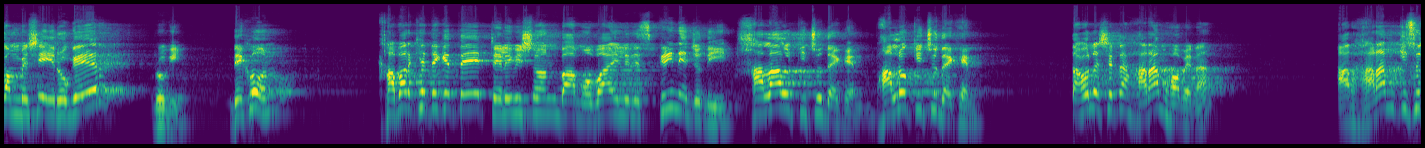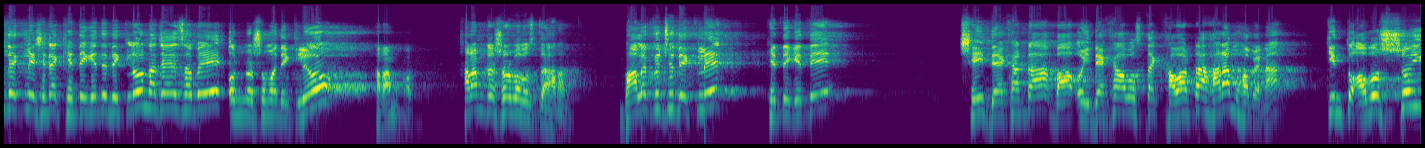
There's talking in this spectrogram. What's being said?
কম বেশি এই রোগের রোগী। দেখুন, খাবার খেতে খেতে টেলিভিশন বা মোবাইলের স্ক্রিনে যদি হালাল কিছু দেখেন, ভালো কিছু দেখেন, তাহলে সেটা হারাম হবে না। আর হারাম কিছু দেখলে সেটা খেতে খেতে দেখলেও না হবে, অন্য সময় দেখলেও হারাম হবে। হারামটা সর্বাবস্থা হারাম। ভালো কিছু দেখলে খেতে খেতে সেই দেখাটা বা ওই দেখা অবস্থায় খাওয়াটা হারাম হবে না, কিন্তু অবশ্যই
